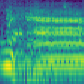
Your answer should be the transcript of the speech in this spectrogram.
うん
